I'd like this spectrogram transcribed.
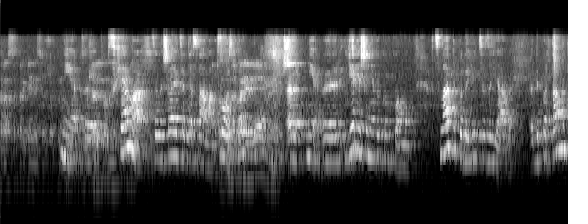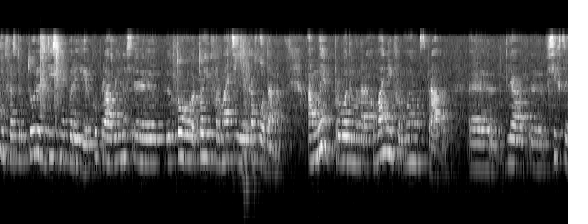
зараз це перекинеться вже? Ні, е, електронний схема залишається та сама. Просто Просто перевіряємо. Е, Ні, е, є рішення виконкому. В ЦНАПі подаються заяви. Департамент інфраструктури здійснює перевірку правильності того, тої інформації, яка подана. А ми проводимо нарахування і формуємо справи для е, всіх цих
